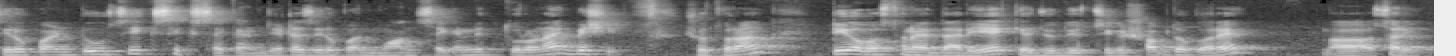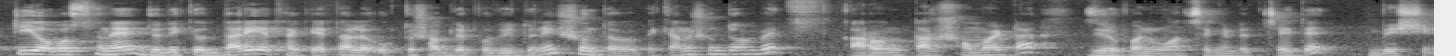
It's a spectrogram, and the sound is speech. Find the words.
Zero point two six six second যেটা জিরো পয়েন্ট ওয়ান সেকেন্ডের তুলনায় বেশি। সুতরাং টি অবস্থানে দাঁড়িয়ে কেউ যদি হচ্ছে গিয়ে শব্দ করে সরি টি অবস্থানে যদি কেউ দাঁড়িয়ে থাকে, তাহলে উক্ত শব্দের প্রতিধ্বনি শুনতে পাবে কেন শুনতে পাবে কারণ তার সময়টা জিরো পয়েন্ট ওয়ান সেকেন্ডের চাইতে বেশি।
